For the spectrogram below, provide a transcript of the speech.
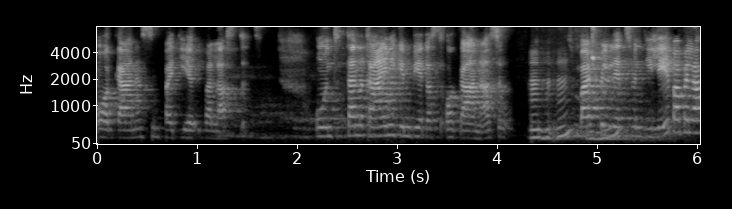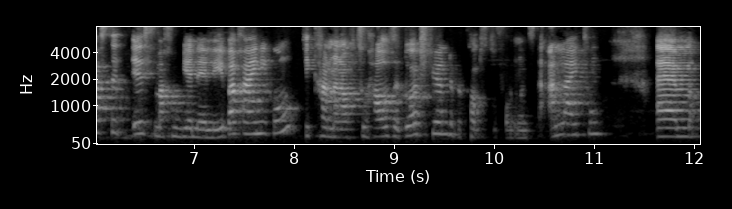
Organe sind bei dir überlastet. Und dann reinigen wir das Organ. Also mhm. zum Beispiel mhm. jetzt, wenn die Leber belastet ist, machen wir eine Leberreinigung. Die kann man auch zu Hause durchführen. Da bekommst du von uns eine Anleitung. Ähm,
